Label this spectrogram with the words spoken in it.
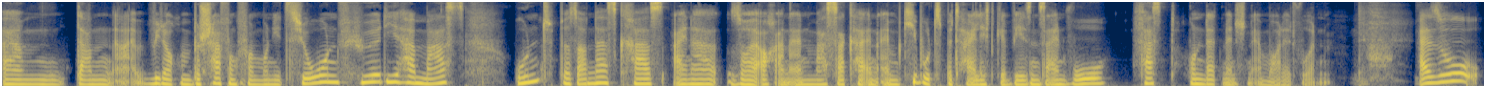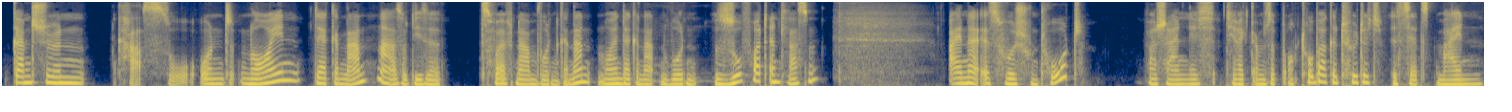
ähm, dann äh, wiederum Beschaffung von Munition für die Hamas und besonders krass, einer soll auch an einem Massaker in einem Kibbutz beteiligt gewesen sein, wo fast 100 Menschen ermordet wurden. Also ganz schön krass so. Und neun der genannten, also diese Zwölf Namen wurden genannt, neun der genannten wurden sofort entlassen. Einer ist wohl schon tot, wahrscheinlich direkt am 7. Oktober getötet, ist jetzt mein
